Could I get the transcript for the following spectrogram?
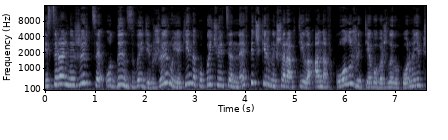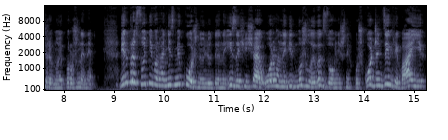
Вісцеральний жир це один з видів жиру, який накопичується не в підшкірних шарах тіла, а навколо життєво важливих органів черевної порожнини. Він присутній в організмі кожної людини і захищає органи від можливих зовнішніх пошкоджень, зігріває їх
